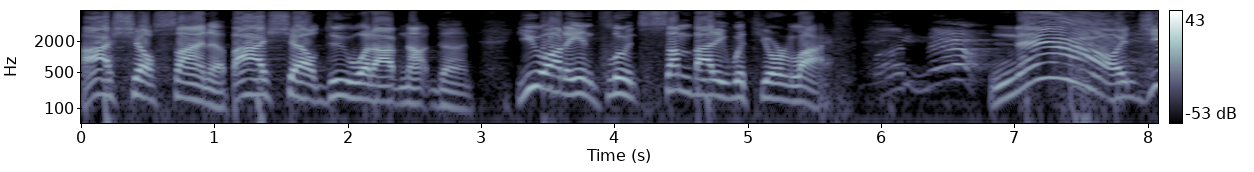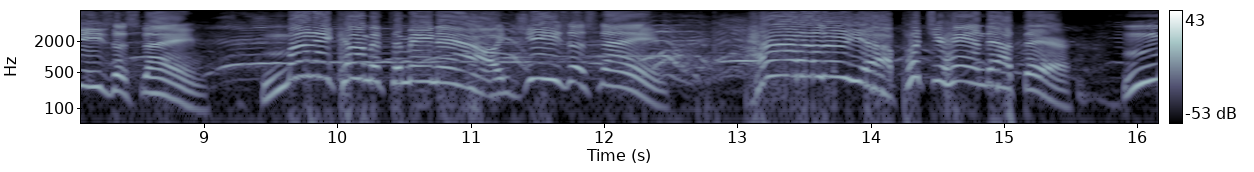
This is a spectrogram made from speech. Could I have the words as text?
I shall sign up. I shall do what I've not done. You ought to influence somebody with your life. Money Now. now, in Jesus' name. Money cometh to me now, in Jesus' name. Hallelujah. Put your hand out there. Money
